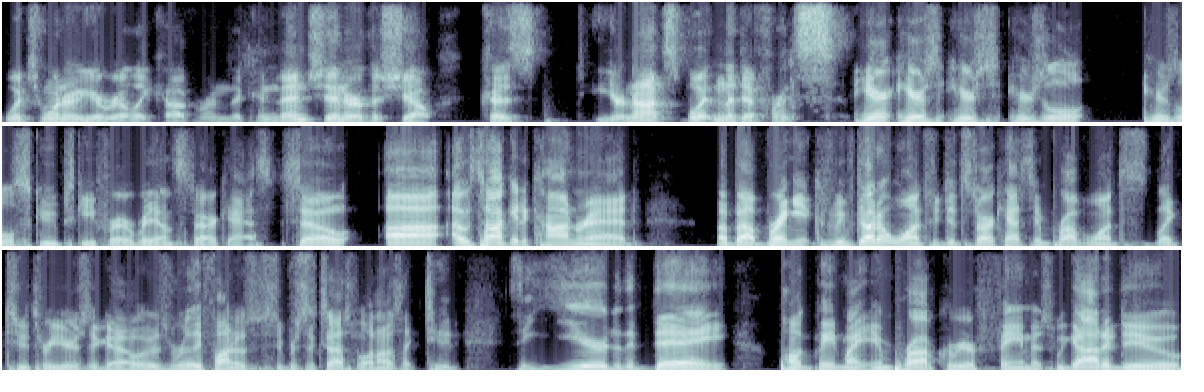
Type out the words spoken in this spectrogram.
"Which one are you really covering, the convention or the show?" Because you're not splitting the difference. Here, here's here's here's a little here's a little scoop ski for everybody on Starcast. So uh, I was talking to Conrad about bringing it because we've done it once. We did Starcast Improv once, like two three years ago. It was really fun. It was super successful, and I was like, dude, it's a year to the day Punk made my improv career famous. We got to do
